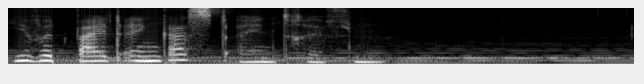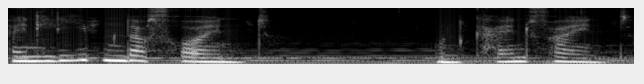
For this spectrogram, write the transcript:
Hier wird bald ein Gast eintreffen, ein liebender Freund und kein Feind.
